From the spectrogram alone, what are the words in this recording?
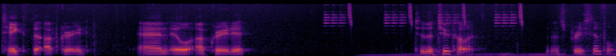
take the upgrade, and it'll upgrade it to the two color. That's pretty simple.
